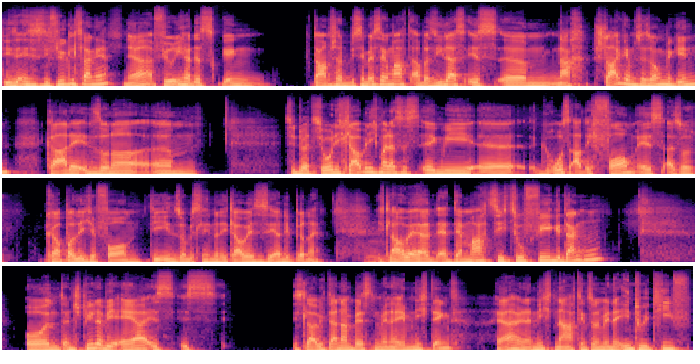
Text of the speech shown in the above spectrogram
die ist es die Flügelzange. Ja, Führig hat es gegen Darmstadt ein bisschen besser gemacht, aber Silas ist ähm, nach starkem Saisonbeginn gerade in so einer ähm, Situation. Ich glaube nicht mal, dass es irgendwie äh, großartig Form ist, also körperliche Form, die ihn so ein bisschen hindert. Ich glaube, es ist eher die Birne. Mhm. Ich glaube, er, der, der macht sich zu viel Gedanken. Und ein Spieler wie er ist, ist, ist, glaube ich, dann am besten, wenn er eben nicht denkt. Ja, wenn er nicht nachdenkt, sondern wenn er intuitiv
